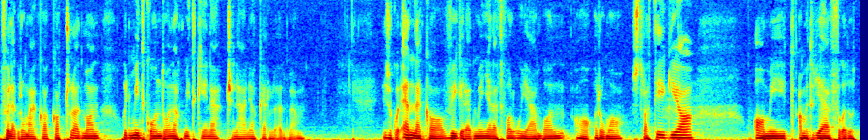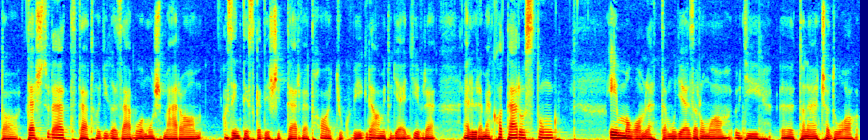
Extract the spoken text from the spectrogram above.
főleg romákkal kapcsolatban, hogy mit gondolnak, mit kéne csinálni a kerületben. És akkor ennek a végeredménye lett valójában a roma stratégia, amit, amit ugye elfogadott a testület, tehát hogy igazából most már a, az intézkedési tervet hajtjuk végre, amit ugye egy évre előre meghatároztunk. Én magam lettem ugye ez a roma ügyi tanácsadó a,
